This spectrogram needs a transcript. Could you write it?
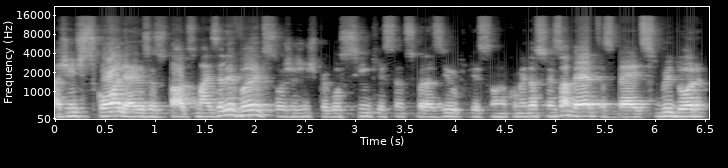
A gente escolhe aí os resultados mais relevantes. Hoje a gente pegou cinco em Santos Brasil, porque são recomendações abertas, BR distribuidora.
